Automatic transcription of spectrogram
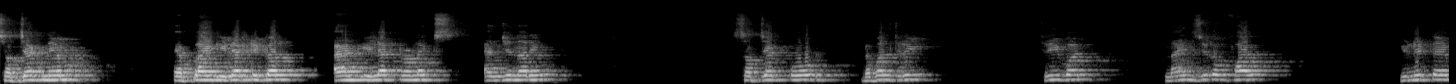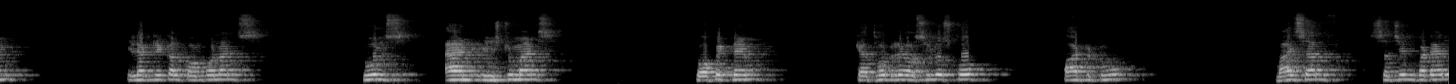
subject name applied electrical and electronics engineering subject code double three three one nine zero five unit name electrical components tools and instruments topic name cathode ray oscilloscope part 2 myself sachin patel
